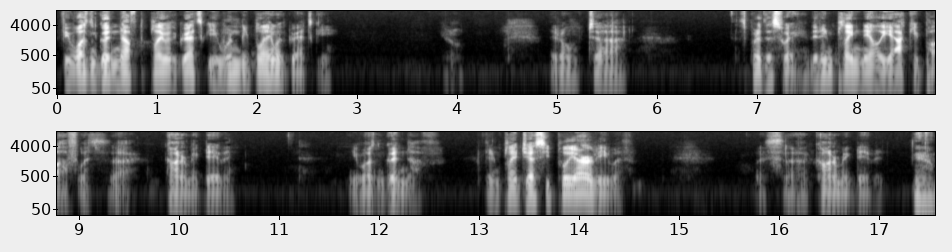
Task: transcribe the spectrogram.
if he wasn't good enough to play with Gretzky, he wouldn't be playing with Gretzky. They don't. Uh, let's put it this way: they didn't play Nail Yakupov with uh, Connor McDavid. He wasn't good enough. They didn't play Jesse Puljujarvi with with uh, Connor McDavid. Yeah.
